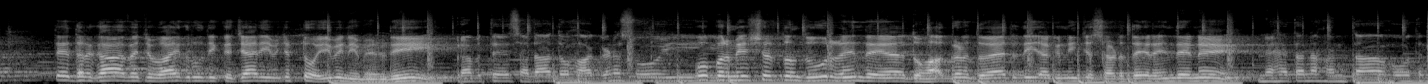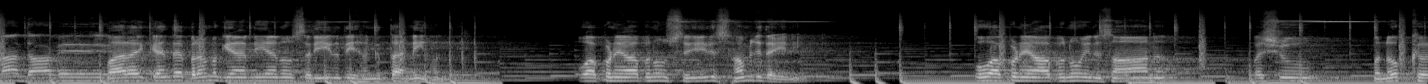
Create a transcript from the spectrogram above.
ਤੇ ਦਰਗਾਹ ਵਿੱਚ ਵਾਹਿਗੁਰੂ ਦੀ ਕਚਹਿਰੀ ਵਿੱਚ ਢੋਈ ਵੀ ਨਹੀਂ ਮਿਲਦੀ। ਪ੍ਰਭ ਤੇ ਸਦਾ ਦੁਹਾਗਣ ਸੋਈ। ਉਹ ਪਰਮੇਸ਼ਰ ਤੋਂ ਦੂਰ ਰਹਿੰਦੇ ਆ ਦੁਹਾਗਣ ਦੁਐਤ ਦੀ ਅਗਨੀ 'ਚ ਸੜਦੇ ਰਹਿੰਦੇ ਨੇ। ਨਹਿ ਤਨ ਹੰਤਾ ਹੋਤ ਨਾ ਦਾਵੇ। ਮਹਾਰਾਜ ਕਹਿੰਦੇ ਬ੍ਰਹਮ ਗਿਆਨੀਆਂ ਨੂੰ ਸਰੀਰ ਦੀ ਹੰਗਤਾ ਨਹੀਂ ਹੁੰਦੀ। ਉਹ ਆਪਣੇ ਆਪ ਨੂੰ ਸਰੀਰ ਸਮਝਦੇ ਹੀ ਨਹੀਂ। ਉਹ ਆਪਣੇ ਆਪ ਨੂੰ ਇਨਸਾਨ ਪਸ਼ੂ ਮਨੁੱਖ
